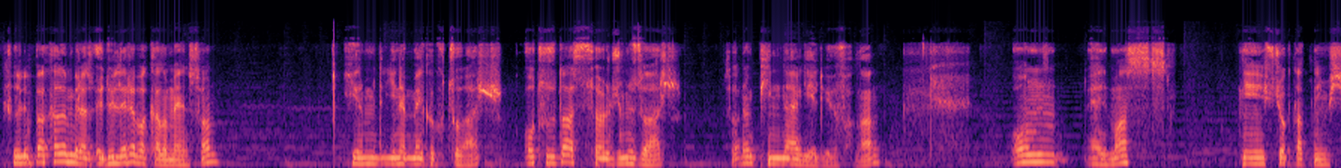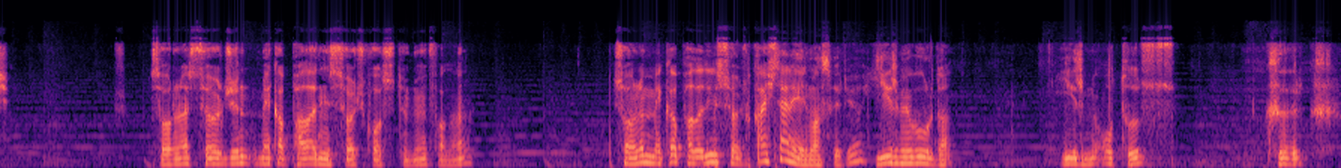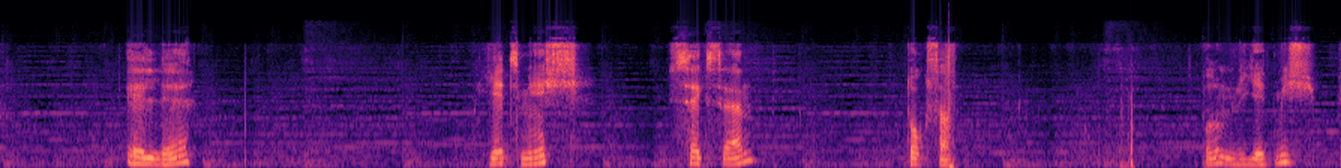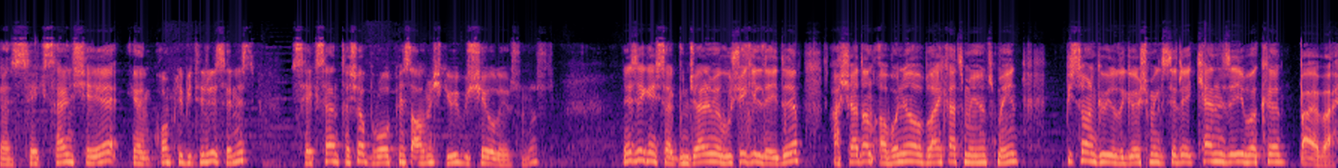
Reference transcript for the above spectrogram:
Şöyle bakalım biraz. Ödüllere bakalım en son. 20'de yine mega kutu var. 30'da Surge'ümüz var. Sonra pinler geliyor falan. 10 elmas. Şu çok tatlıymış. Sonra Surge'ün Mecha Paladin Surge kostümü falan. Sonra Mecha Paladin Surge. Kaç tane elmas veriyor? 20 buradan. 20, 30, 40, 50, 70, 80, 90. Oğlum 70 yani 80 şeye yani komple bitirirseniz 80 taşa Brawl Pass almış gibi bir şey oluyorsunuz. Neyse gençler güncelleme bu şekildeydi. Aşağıdan abone olup like atmayı unutmayın. Bir sonraki videoda görüşmek üzere. Kendinize iyi bakın. Bay bay.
